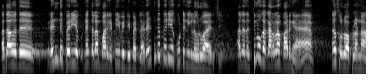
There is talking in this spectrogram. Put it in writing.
அதாவது ரெண்டு பெரிய நேத்தெல்லாம் பாருங்க டிவி டிபேட்ல ரெண்டு பெரிய கூட்டணிகள் உருவாயிருச்சு. அதுல அந்த திமுக காரெல்லாம் பாருங்க என்ன சொல்லுவாப்லன்னா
